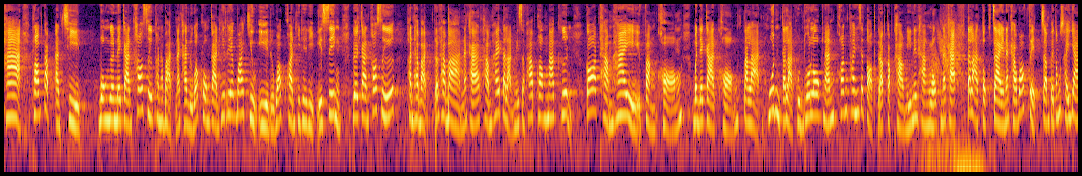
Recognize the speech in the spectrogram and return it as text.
0.25 พร้อมกับอัดฉีด วงเงินในการเข้าซื้อพันธบัตรนะคะหรือว่าโครงการที่เรียกว่า QE หรือว่า quantitative easing โดยการเข้าซื้อพันธบัตรรัฐบาลนะคะทำให้ตลาดมีสภาพคล่องมากขึ้น ก็ทำให้ฝั่งของบรรยากาศของตลาดหุ้น ตลาดทุนทั่วโลกนั้น ค่อนข้างที่จะตอบรับกับข่าวนี้ในทางลบนะคะ ตลาดตกใจนะคะว่าเฟดจำเป็นต้องใช้ยา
